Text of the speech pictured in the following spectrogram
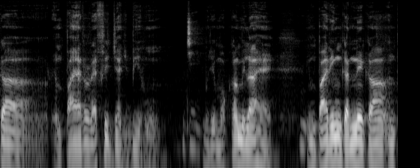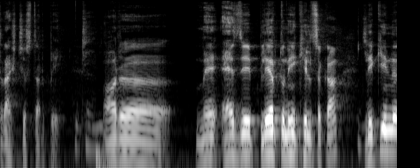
का एम्पायर और रेफरी जज भी हूँ। मुझे मौका मिला है एम्पायरिंग करने का अंतर्राष्ट्रीय स्तर पे। और मैं एज ए प्लेयर तो नहीं खेल सका लेकिन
